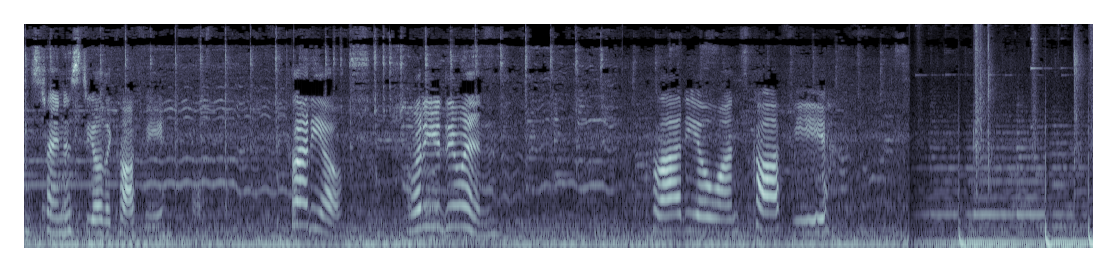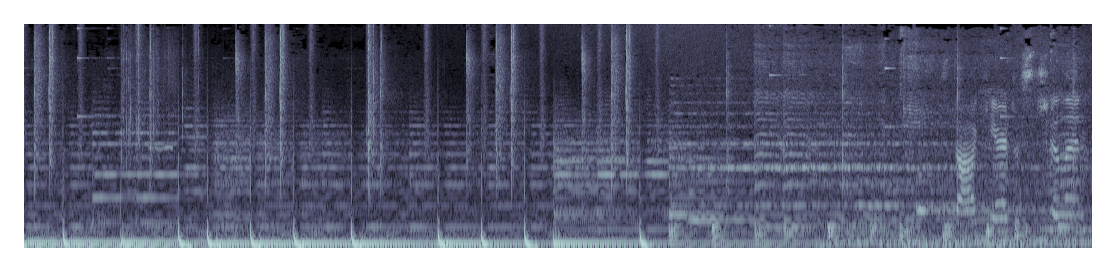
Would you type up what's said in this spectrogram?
He's trying to steal the coffee. Claudio, what are you doing? Claudio wants coffee. Dog here just chilling.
